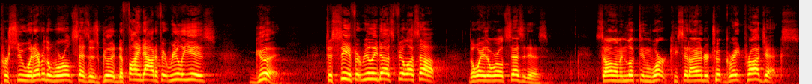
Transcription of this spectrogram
pursue whatever the world says is good to find out if it really is good, to see if it really does fill us up the way the world says it is. Solomon looked in work. He said, I undertook great projects.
